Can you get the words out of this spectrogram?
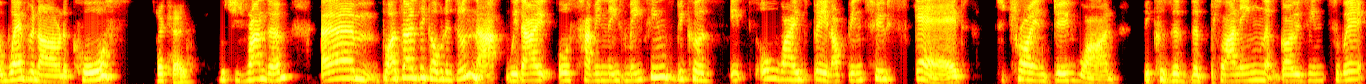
a webinar and a course, okay, which is random. Um, but I don't think I would have done that without us having these meetings because it's always been I've been too scared to try and do one because of the planning that goes into it.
